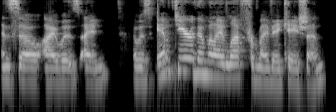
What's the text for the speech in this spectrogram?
And so I was, I, I was emptier than when I left for my vacation.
